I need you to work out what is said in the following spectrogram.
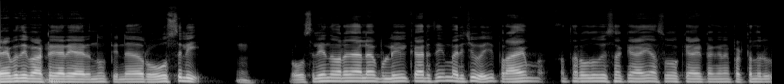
രേവതി പാട്ടുകാരിയായിരുന്നു. പിന്നെ റോസ്ലി. റോസ്ലി എന്ന് പറഞ്ഞാൽ പുള്ളിക്കാരത്തി മരിച്ചുപോയി. പ്രായം പത്തറുപത് വയസ്സൊക്കെ ആയി അസുഖമൊക്കെ ആയിട്ട് അങ്ങനെ പെട്ടെന്നൊരു.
